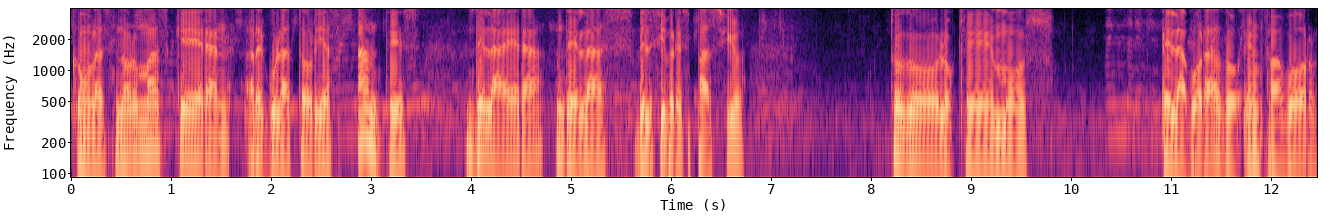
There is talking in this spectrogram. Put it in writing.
con las normas que eran regulatorias antes de la era del ciberespacio. Todo lo que hemos elaborado en favor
